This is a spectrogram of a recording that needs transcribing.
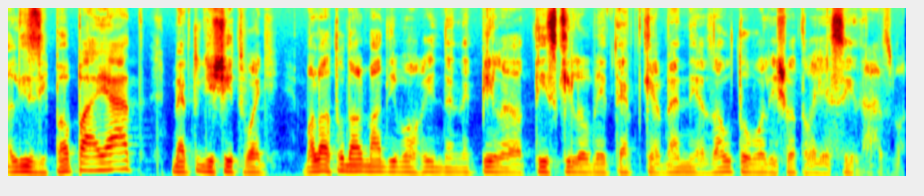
a Lizi papáját, mert úgyis itt vagy Balatonalmádiban, mindennek pillanat 10 kilométert kell menni az autóval, és ott vagy egy színházban.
